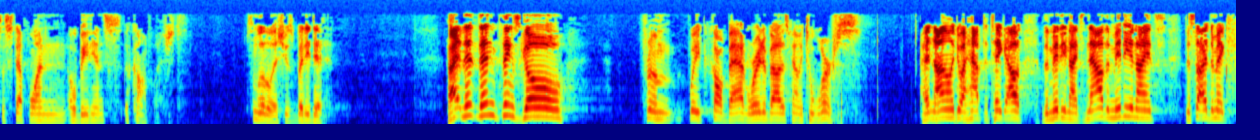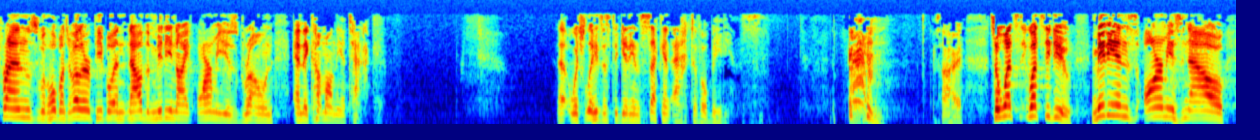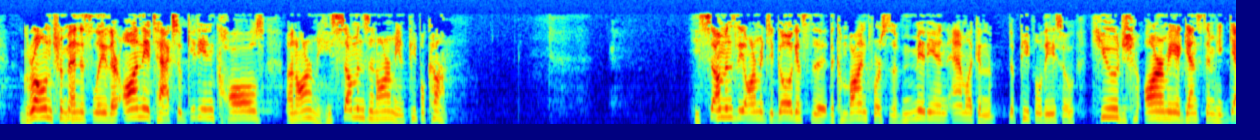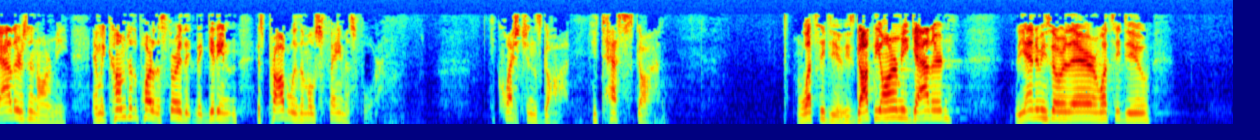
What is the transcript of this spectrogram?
So, step one obedience accomplished. Some little issues, but he did it. Right? And then, then things go from what you could call bad, worried about his family, to worse. And not only do I have to take out the Midianites, now the Midianites decide to make friends with a whole bunch of other people, and now the Midianite army is grown and they come on the attack. That, which leads us to Gideon's second act of obedience. Sorry. So what's what's he do? Midian's army is now grown tremendously. They're on the attack. So Gideon calls an army. He summons an army, and people come. He summons the army to go against the, the combined forces of Midian, Amalek, and the, the people of the east. So, huge army against him. He gathers an army. And we come to the part of the story that, that Gideon is probably the most famous for. He questions God, he tests God. What's he do? He's got the army gathered. The enemy's over there, and what's he do?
